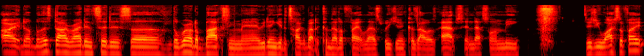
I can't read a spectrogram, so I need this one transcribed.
All right, though, but let's dive right into this. Uh, the world of boxing, man. We didn't get to talk about the Canelo fight last weekend because I was absent. That's on me. Did you watch the fight?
